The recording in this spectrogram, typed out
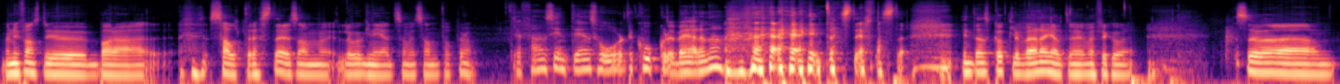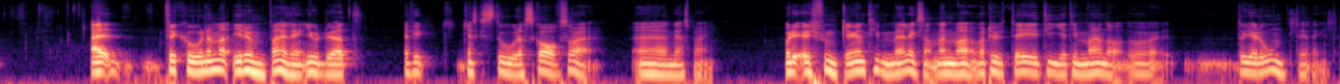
Men nu fanns det ju bara saltrester som låg ned som ett sandpapper då. Det fanns inte ens hård koklebärerna. Nej, inte ens det fanns det. Inte ens cocklebärarna hjälpte mig med friktionen. Så... Nej, friktionen i rumpan helt enkelt gjorde ju att jag fick ganska stora skavsår här. eh, när jag sprang. Och det, det funkar ju en timme liksom. Men man har varit ute i tio timmar en dag. Då, då gör det ont helt enkelt.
